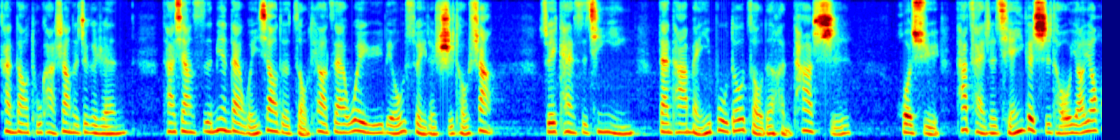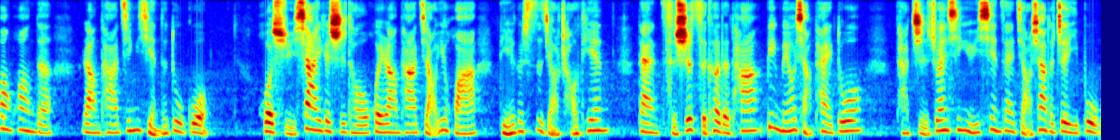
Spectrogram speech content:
看到图卡上的这个人。他像是面带微笑的走跳在位于流水的石头上，虽看似轻盈，但他每一步都走得很踏实。或许他踩着前一个石头摇摇晃晃的，让他惊险的度过；或许下一个石头会让他脚一滑，跌个四脚朝天。但此时此刻的他并没有想太多，他只专心于现在脚下的这一步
